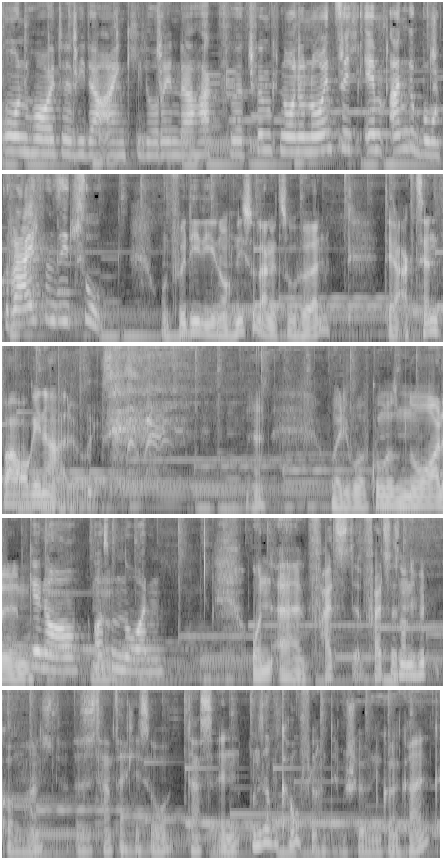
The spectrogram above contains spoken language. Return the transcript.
Und heute wieder ein Kilo Rinderhack für 5,99 im Angebot. Greifen Sie zu. Und für die, die noch nicht so lange zuhören, der Akzent war original übrigens. Weil die Wurf kommt aus dem Norden. Genau, aus dem Norden. Und äh, falls, falls du es noch nicht mitbekommen hast, es ist tatsächlich so, dass in unserem Kaufland im schönen Köln-Kalk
